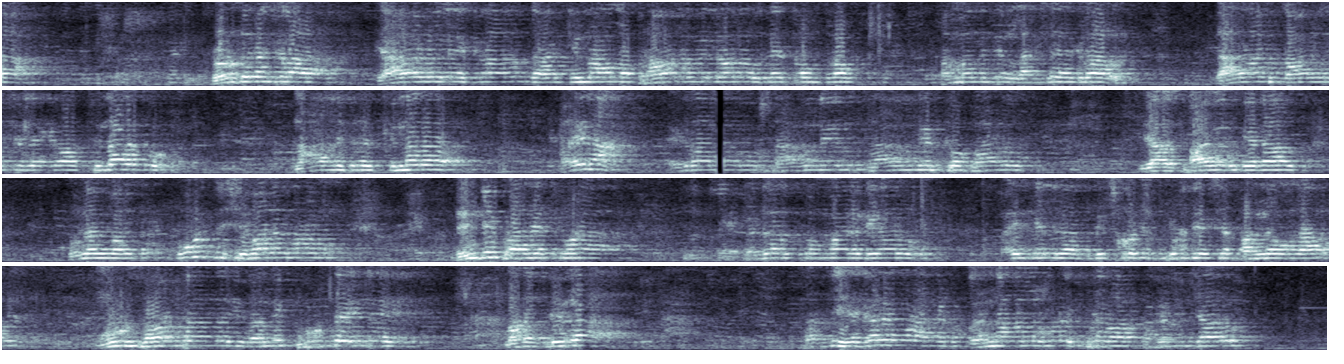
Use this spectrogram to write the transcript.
రెండు లక్షల యాభై వేల ఎకరాలు దాని కింద ఉన్న భవన విలువలో ఉండే సంవత్సరం సంబంధించిన లక్ష ఎకరాలు దాదాపు నాలుగు లక్షల ఎకరాల చిల్లరకు నాలుగు లక్షల చిల్లర పైన ఎకరాలకు సాగునీరు త్రాగునీరుతో పాటు ఇలా సాగర్ కెనాల్ ఉన్నది మనకు పూర్తి శివానందనం డిండి ప్రాజెక్ట్ కూడా పెద్దలు కుమారెడ్డి గారు పైకి వెళ్ళి తీసుకొని పూర్తి చేసే పనిలో ఉన్నారు. మూడు సంవత్సరాల్లో ఇవన్నీ పూర్తయితే మన జిల్లా ప్రతి ఎకరం కూడా అక్కడ గంధమల్ని కూడా ఇప్పుడే వారు ప్రకటించారు.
